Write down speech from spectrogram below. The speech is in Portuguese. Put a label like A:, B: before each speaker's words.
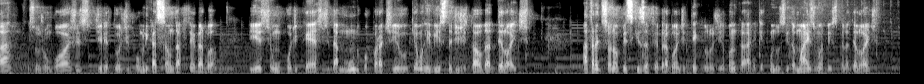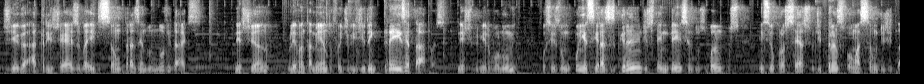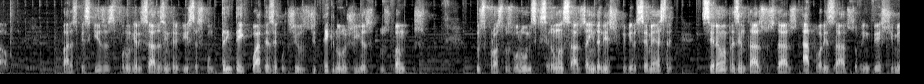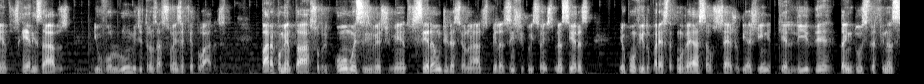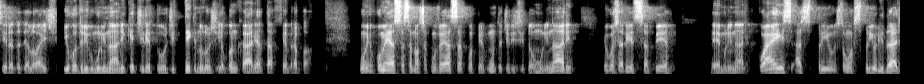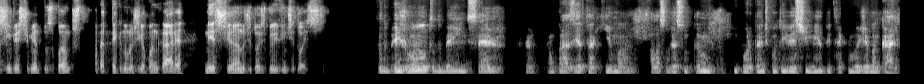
A: Olá, eu sou João Borges, diretor de comunicação da Febraban, e este é um podcast da Mundo Corporativo, que é uma revista digital da Deloitte. A tradicional pesquisa Febraban de tecnologia bancária, que é conduzida mais uma vez pela Deloitte, chega à trigésima edição trazendo novidades. Neste ano, o levantamento foi dividido em três etapas. Neste primeiro volume, vocês vão conhecer as grandes tendências dos bancos em seu processo de transformação digital. Para as pesquisas, foram realizadas entrevistas com 34 executivos de tecnologias dos bancos. Nos próximos volumes, que serão lançados ainda neste primeiro semestre, serão apresentados os dados atualizados sobre investimentos realizados e o volume de transações efetuadas. Para comentar sobre como esses investimentos serão direcionados pelas instituições financeiras, eu convido para esta conversa o Sérgio Biagini, que é líder da indústria financeira da Deloitte, e o Rodrigo Molinari, que é diretor de tecnologia bancária da Febraban. Bom, eu começo essa nossa conversa com a pergunta dirigida ao Molinari. Eu gostaria de saber, é, Molinari, quais as são as prioridades de investimento dos bancos para a tecnologia bancária neste ano de 2022?
B: Tudo bem, João? Tudo bem, Sérgio? É um prazer estar aqui, uma, falar sobre um assunto tão importante quanto investimento em tecnologia bancária.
